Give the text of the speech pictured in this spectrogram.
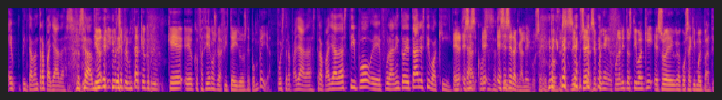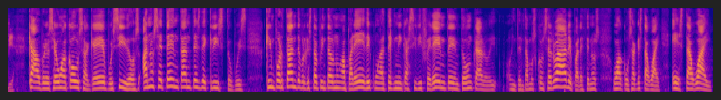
E pintaban trapalladas. O sea, Tío, me... che preguntar que, o que, que, o que facían os grafiteiros de Pompeia. Pois pues trapalladas. Trapalladas tipo eh, fulanito de tal estivo aquí. Era, o sea, eses, cosas así. eses eran galegos. Eh? Entonces, se, se, se poñen fulanito estivo aquí, eso é unha cousa aquí moi patria. Claro, pero se é unha cousa que é, pois pues, sí, dos anos 70 antes de Cristo, pois pues, que importante porque está pintado nunha parede cunha técnica así diferente, entón, claro, o intentamos conservar e parecenos unha cousa que está guai. E está guai,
